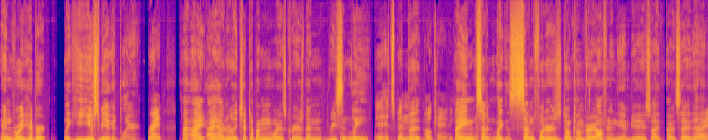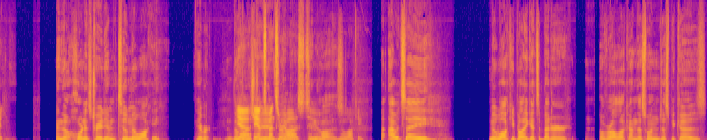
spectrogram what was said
and Roy Hibbert, like he used to be a good player. Right. I, I, I haven't really checked up on what his career's been recently. It- It's been But, okay. I guess. I mean, seven like seven footers don't come very often in the NBA, so I, I would say that. right. And the Hornets traded him to Milwaukee. Hibbert. The yeah, Hornets and Spencer Hibbert Hawes to Hawes. Milwaukee. I- I would say Milwaukee probably gets a better overall look on this one, just because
